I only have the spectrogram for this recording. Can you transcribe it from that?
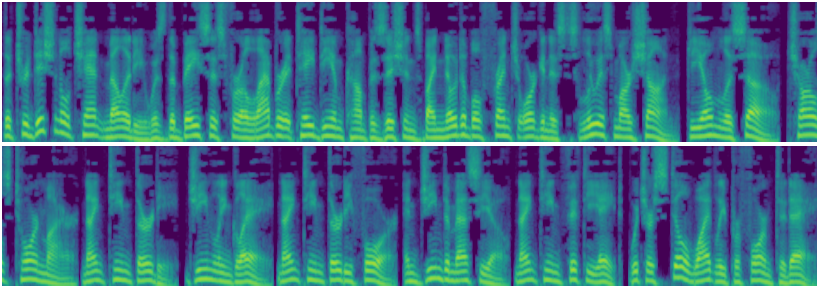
the traditional chant melody was the basis for elaborate Te Deum compositions by notable French organists Louis Marchand, Guillaume Lasceux, Charles Tournemire (1930), Jean Langlais (1934), and Jean Demessieux (1958), which are still widely performed today.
